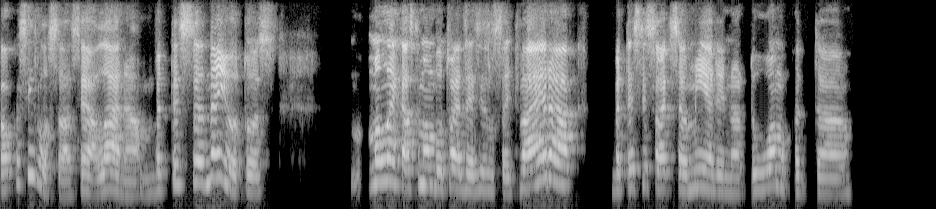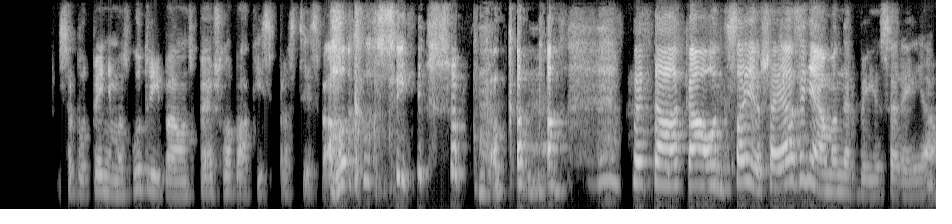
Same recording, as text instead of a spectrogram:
kaut kas izlasās, jā, lēnām, bet es nejūtos, man liekas, ka man būtu vajadzējis izlasīt vairāk, bet es visu laiku sev mierinu ar domu, ka uh, es varbūt pieņemos gudrībā un spēšu labāk izprasties vēlāk lasīšu. Bet tā kā un sajūta šajā ziņā man ir bijusi arī, jā.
